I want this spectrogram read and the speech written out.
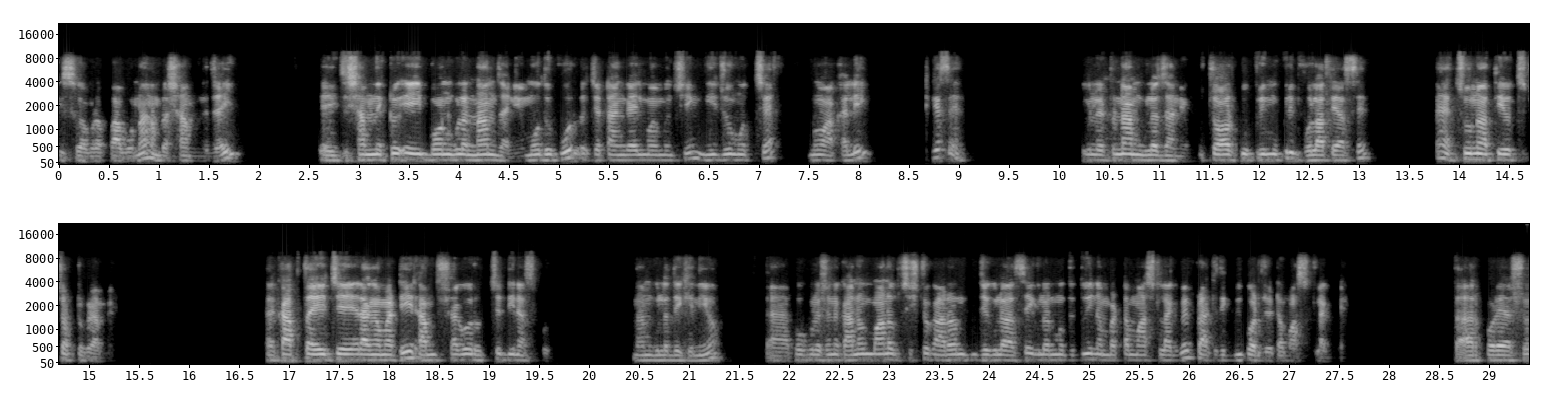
কিছু আমরা পাবো না, আমরা সামনে যাই। এই যে সামনে একটু এই বনগুলোর নাম জানি। মধুপুর, হচ্ছে টাঙ্গাইল ময়মনসিং নিজুম হচ্ছে নোয়াখালী, ঠিক আছে? এগুলো একটু নামগুলো জানি। চর কুকরি মুকরি ভোলাতে আছে হ্যাঁ? চুনাতি হচ্ছে চট্টগ্রামে। কাপ্তাই হচ্ছে রাঙামাটি, রামসাগর হচ্ছে দিনাজপুর। নামগুলো দেখে নিও। পপুলেশনের কারণ মানব সৃষ্ট কারণ যেগুলো আছে, এগুলোর মধ্যে দুই নাম্বারটা মাস্ট লাগবে, প্রাকৃতিক বিপর্যয়টা মাস্ট লাগবে। তারপরে আসো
